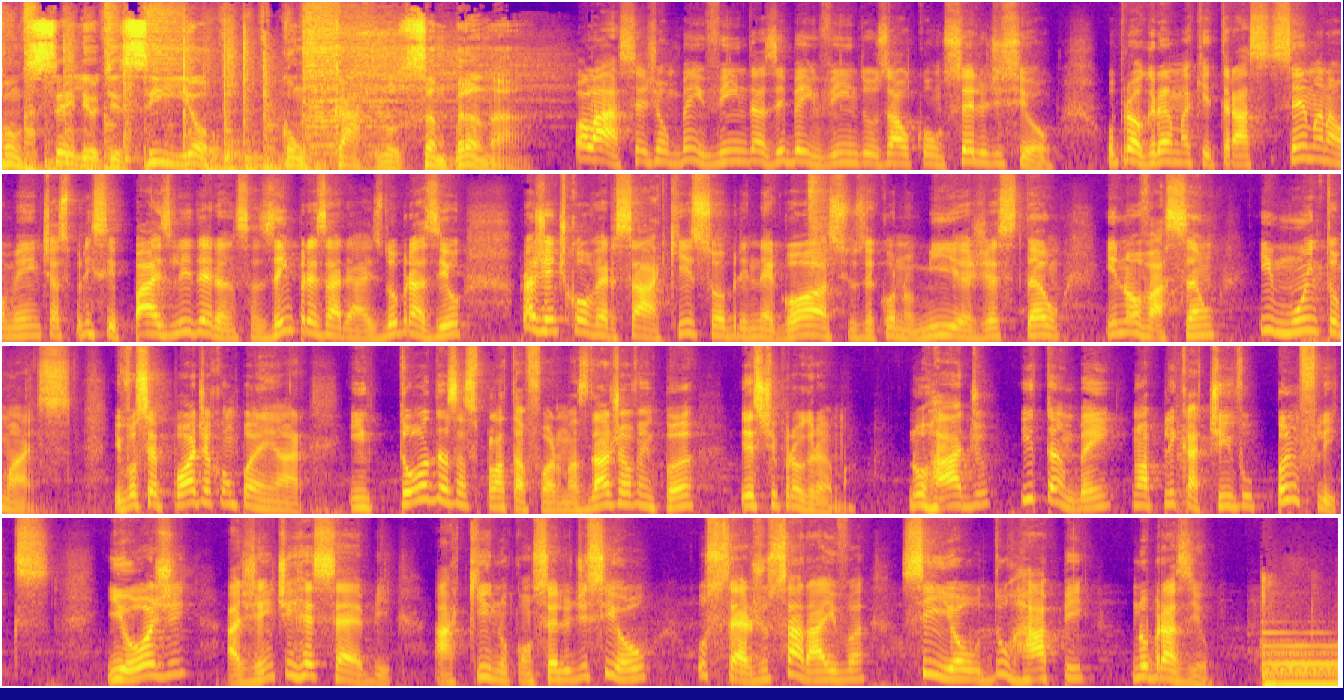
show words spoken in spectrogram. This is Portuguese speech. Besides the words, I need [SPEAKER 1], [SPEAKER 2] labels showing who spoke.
[SPEAKER 1] Conselho de CEO com Carlos Sambrana.
[SPEAKER 2] Olá, sejam bem-vindas e bem-vindos ao Conselho de CEO, o programa que traz semanalmente as principais lideranças empresariais do Brasil para a gente conversar aqui sobre negócios, economia, gestão, inovação e muito mais. E você pode acompanhar em todas as plataformas da Jovem Pan este programa, no rádio e também no aplicativo Panflix. E hoje a gente recebe aqui no Conselho de CEO o Sérgio Saraiva, CEO do RAP no Brasil.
